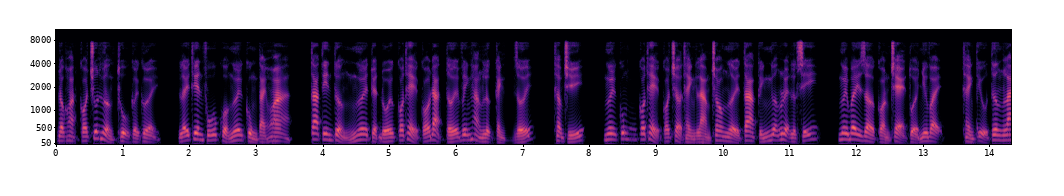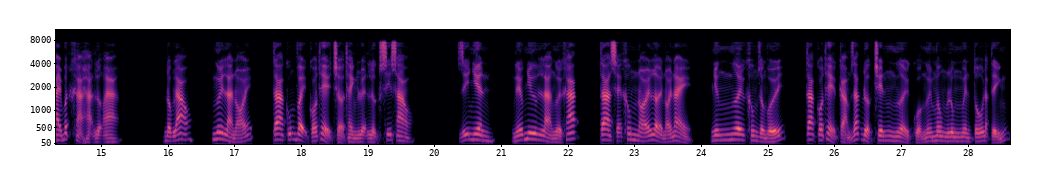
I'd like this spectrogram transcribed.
độc hoạt có chút hưởng thụ cười cười, lấy thiên phú của ngươi cùng tài hoa, ta tin tưởng ngươi tuyệt đối có thể có đạt tới vĩnh hằng lực cảnh giới, thậm chí, ngươi cũng có thể có trở thành làm cho người ta kính ngưỡng luyện lực sĩ, ngươi bây giờ còn trẻ tuổi như vậy, thành tựu tương lai bất khả hạn lượng a. Độc lão, ngươi là nói, ta cũng vậy có thể trở thành luyện lực sĩ sao? Dĩ nhiên, nếu như là người khác, ta sẽ không nói lời nói này, nhưng ngươi không giống với, ta có thể cảm giác được trên người của ngươi mông lung nguyên tố đặc tính,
